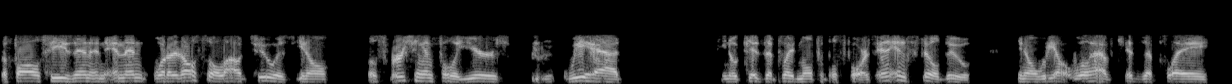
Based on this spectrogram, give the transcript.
the fall season. And and then what it also allowed too is, you know, those first handful of years, we had, you know, kids that played multiple sports and, and still do. You know, we we'll have kids that play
